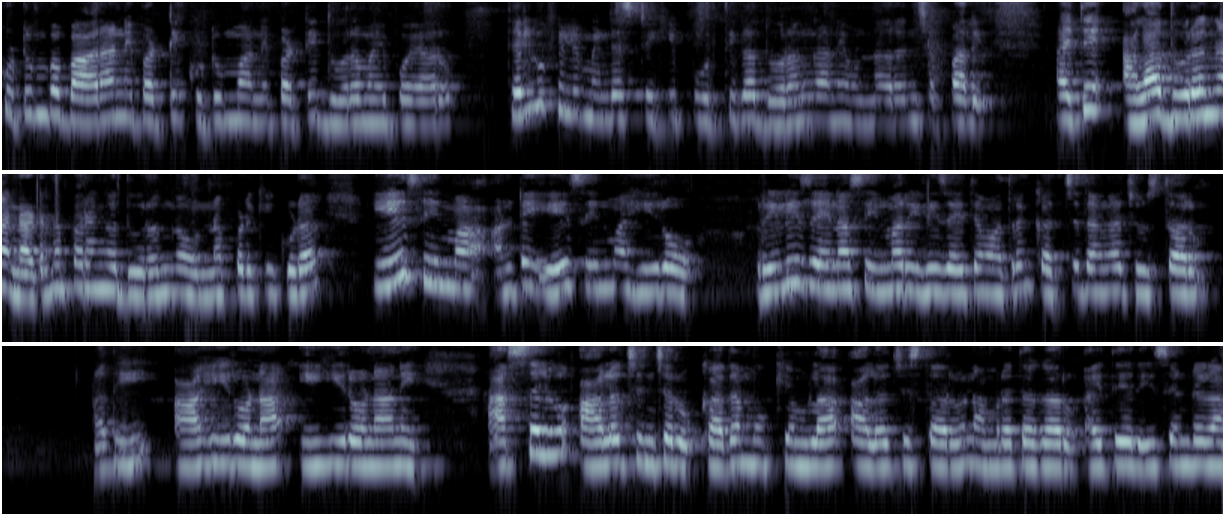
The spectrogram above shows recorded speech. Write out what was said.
కుటుంబ భారాన్ని బట్టి కుటుంబాన్ని బట్టి దూరం అయిపోయారు తెలుగు ఫిలిం ఇండస్ట్రీకి పూర్తిగా దూరంగానే ఉన్నారని చెప్పాలి. అయితే అలా దూరంగా నటన పరంగా దూరంగా ఉన్నప్పటికీ కూడా ఏ సినిమా అంటే ఏ సినిమా హీరో రిలీజ్ అయిన సినిమా రిలీజ్ అయితే మాత్రం ఖచ్చితంగా చూస్తారు. అది ఆ హీరోనా ఈ హీరోనా అని అస్సలు ఆలోచించరు. కథ ముఖ్యంలా ఆలోచిస్తారు నమ్రత గారు. అయితే రీసెంట్గా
